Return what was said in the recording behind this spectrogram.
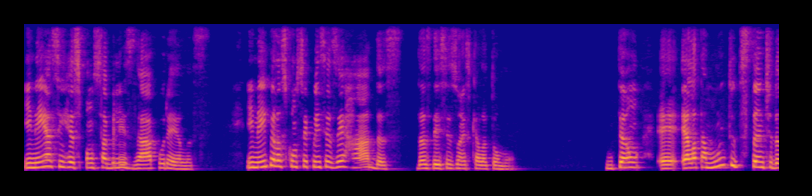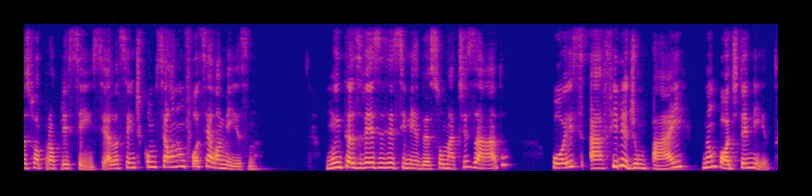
e nem a se responsabilizar por elas, e nem pelas consequências erradas das decisões que ela tomou. Então, é, ela está muito distante da sua própria essência, ela sente como se ela não fosse ela mesma. Muitas vezes esse medo é somatizado, pois a filha de um pai não pode ter medo.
